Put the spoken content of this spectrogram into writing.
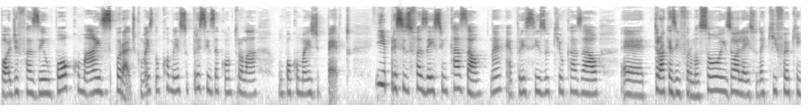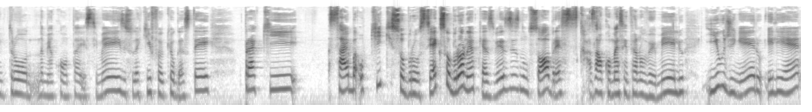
pode fazer um pouco mais esporádico, mas no começo precisa controlar um pouco mais de perto. E é preciso fazer isso em casal, né? É preciso que o casal é, troque as informações. Olha, isso daqui foi o que entrou na minha conta esse mês, isso daqui foi o que eu gastei, para que saiba o que, que sobrou, se é que sobrou, né? Porque às vezes não sobra, esse casal começa a entrar no vermelho e o dinheiro, ele é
